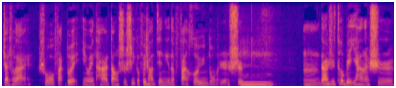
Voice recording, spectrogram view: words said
站出来说反对，因为他当时是一个非常坚定的反核运动的人士。嗯嗯，但是特别遗憾的是，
